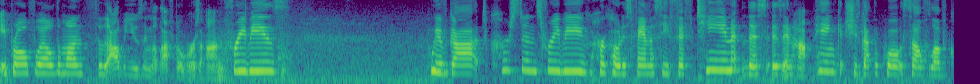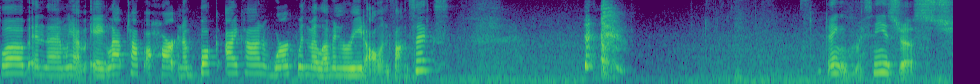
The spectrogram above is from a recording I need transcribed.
April foil of the month I'll be using the leftovers on freebies We've got Kirsten's freebie. Her code is fantasy15. This is in hot pink. She's got the quote self-love club. And then we have a laptop, a heart, and a book icon. Work with my love and read all in font 6. Dang, my sneeze just...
